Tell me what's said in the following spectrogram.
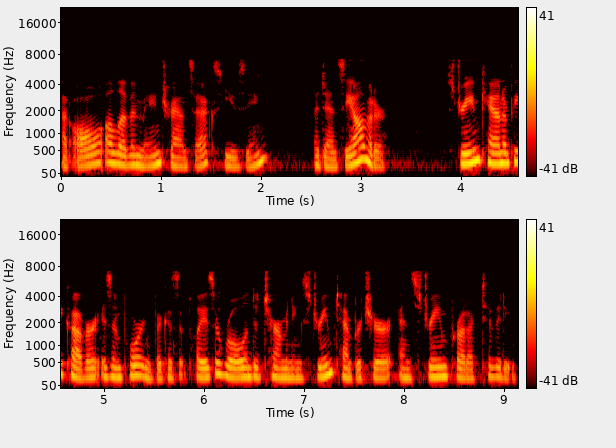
at all 11 main transects using a densiometer. Stream canopy cover is important because it plays a role in determining stream temperature and stream productivity.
